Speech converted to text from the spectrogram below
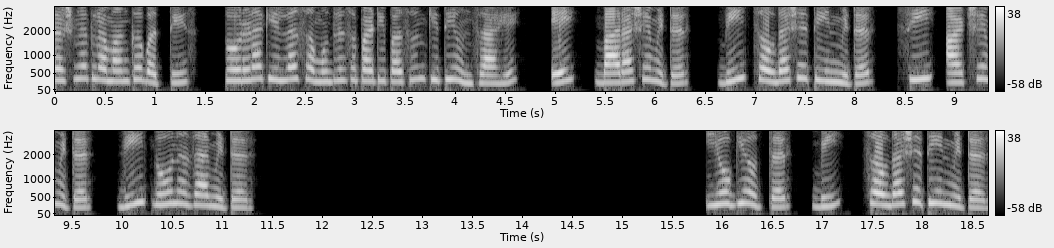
प्रश्न क्रमांक बत्तीस तोरणा किल्ला समुद्रसपाटीपासून किती उंच आहे? ए बाराशे मीटर बी चौदाशे तीन मीटर सी आठशे मीटर डी दोन हजार मीटर. योग्य उत्तर बी चौदाशे तीन मीटर.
